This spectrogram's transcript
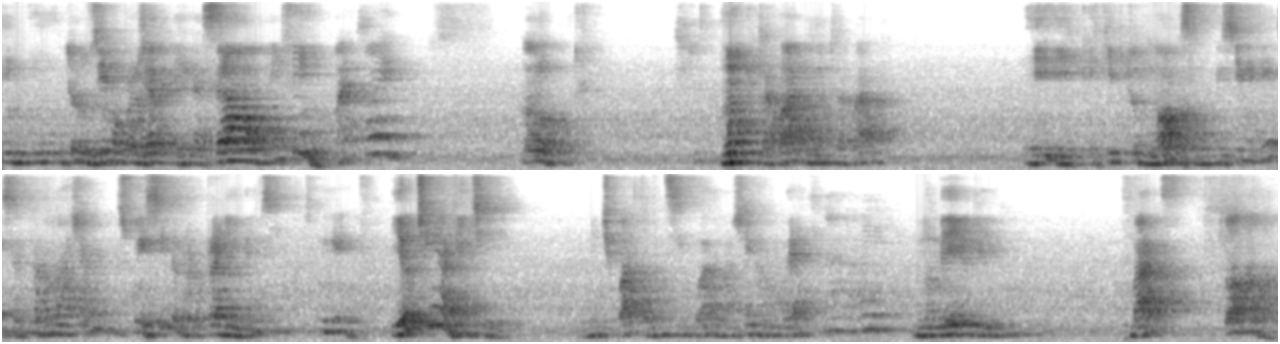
introduzimos um projeto de irrigação, enfim, mas foi uma loucura. Muito trabalho, muito trabalho. E, e equipe tudo nova, você não conhecia ninguém, você estava numa região desconhecida para mim, né? Ninguém. E eu tinha 20, 24, 25 anos, imagina, um moleque, uhum. no meio de bares, só lá.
